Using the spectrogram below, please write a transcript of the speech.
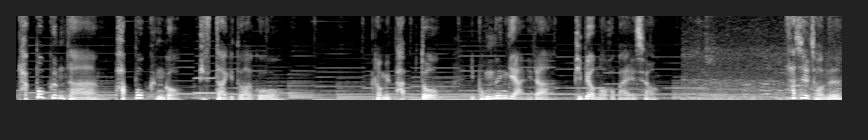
닭볶음탕 밥 볶은 거 비슷하기도 하고. 그럼 이 밥도 이 볶는 게 아니라 비벼 먹어봐야죠. 사실 저는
